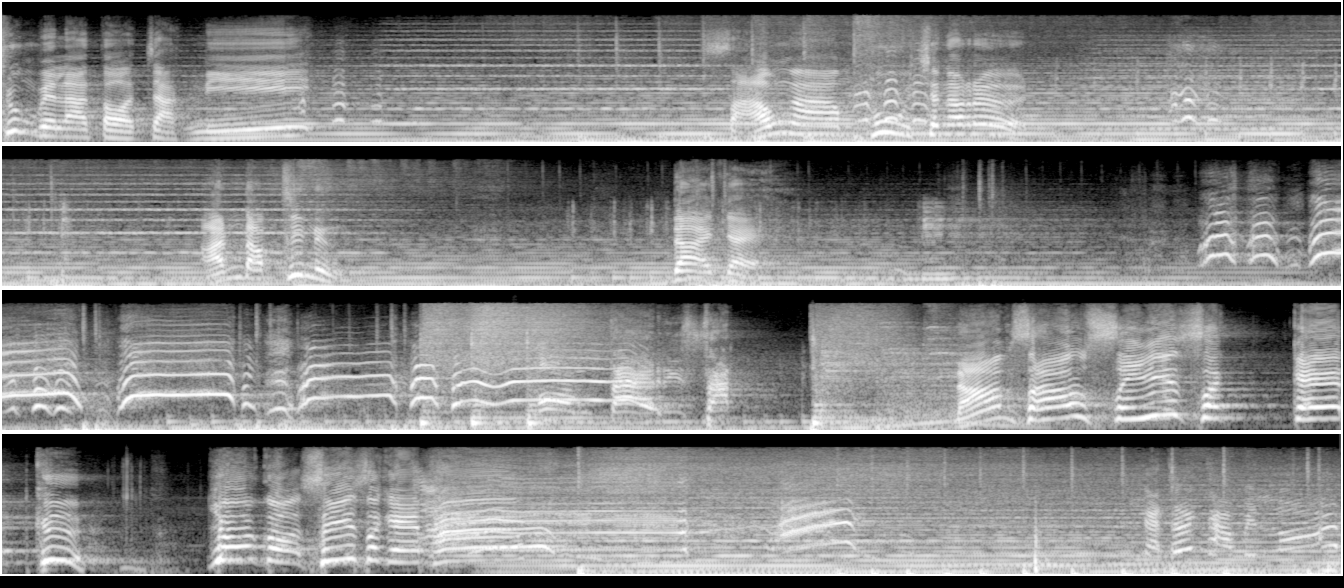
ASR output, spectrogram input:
ช่วงเวลาต่อจากนี้ สาวงามผู้ชนะเลิศอันดับที่หนึ่งได้แก่ ห้องใต้ริสัตนางสาวสีสะเกตคือ โยโกะสีสะเกตครับกระเทยข่าวเป็นร้อน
